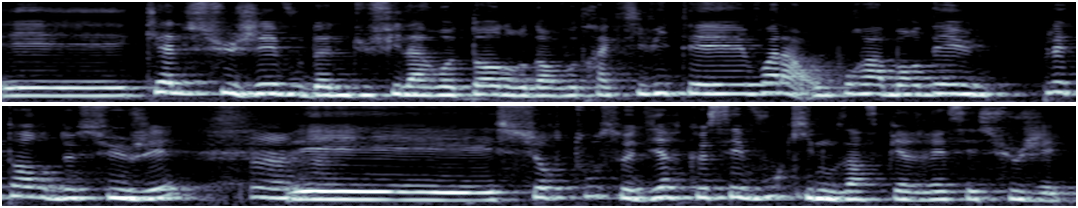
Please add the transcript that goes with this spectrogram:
Et quel sujet vous donne du fil à retordre dans votre activité? Voilà, on pourra aborder une pléthore de sujets Mhm. et surtout se dire que c'est vous qui nous inspirerez ces sujets.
